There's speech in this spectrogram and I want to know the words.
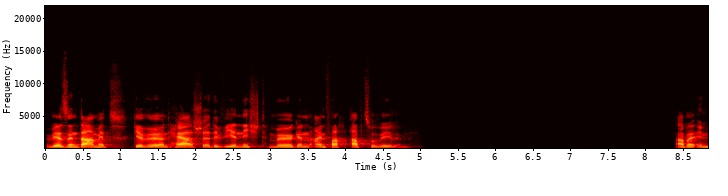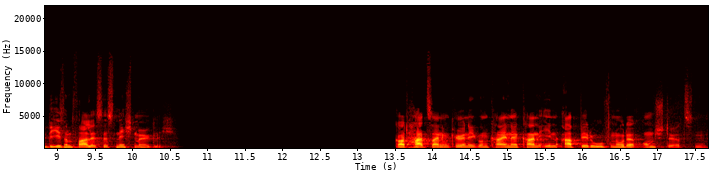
Wir sind damit gewöhnt, Herrscher, die wir nicht mögen, einfach abzuwählen. Aber in diesem Fall ist es nicht möglich. Gott hat seinen König und keiner kann ihn abberufen oder umstürzen.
